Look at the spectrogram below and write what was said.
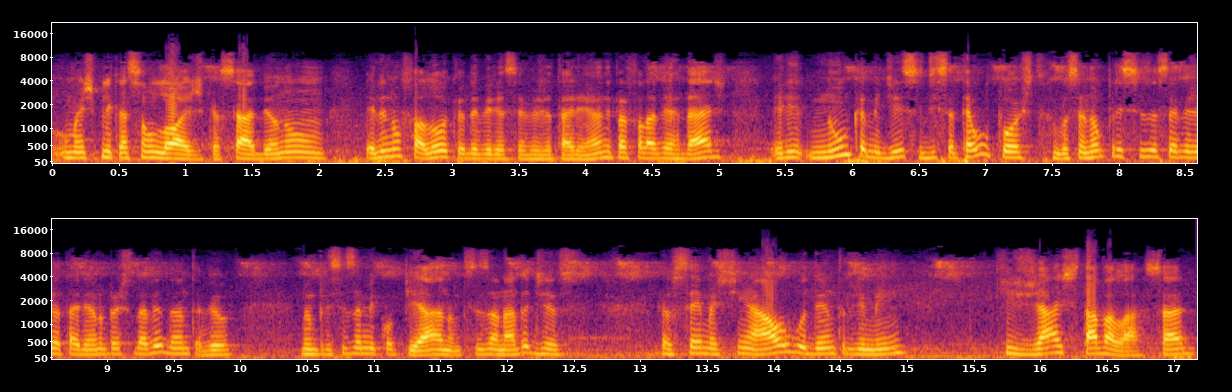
uma explicação lógica, sabe? Eu não, ele não falou que eu deveria ser vegetariano e para falar a verdade, ele nunca me disse, disse até o oposto. Você não precisa ser vegetariano para estudar Vedanta, viu? não precisa me copiar, não precisa nada disso. Eu sei, mas tinha algo dentro de mim que já estava lá, sabe?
